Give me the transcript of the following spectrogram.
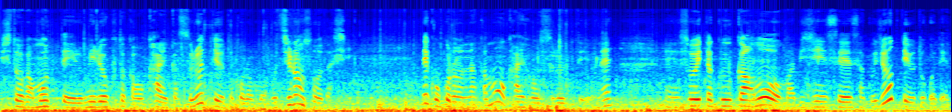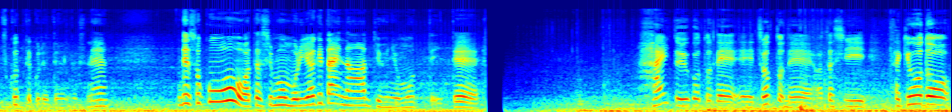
人が持っている魅力とかを開花するっていうところももちろんそうだしで心の中も解放するっていうね、えーそういった空間を、まあ、美人製作所っていうとこで作ってくれてるんですね。で、そこを私も盛り上げたいなっていうふうに思っていて、はい、ということで、えーちょっとね、私、先ほど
